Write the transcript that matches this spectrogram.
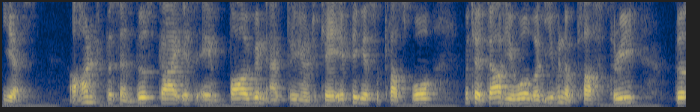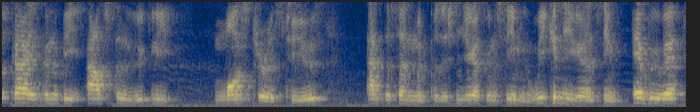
Yes, 100%. This guy is a bargain at 300k if he gets a plus 4, which I doubt he will, but even a plus 3, this guy is going to be absolutely monstrous to use at the centre mid position. You guys are going to see him in weekend, you're going to see him everywhere,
